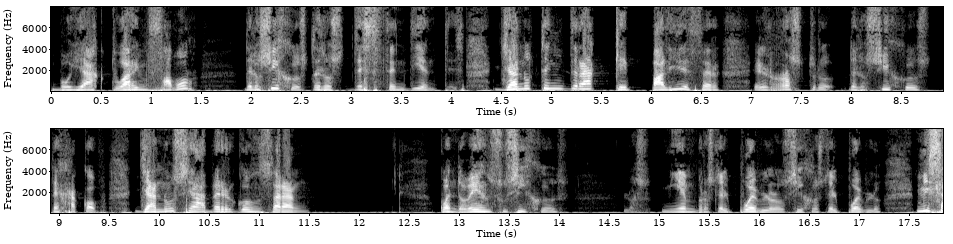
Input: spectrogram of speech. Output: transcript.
voy a actuar en favor de los hijos de los descendientes. Ya no tendrá que palidecer el rostro de los hijos de Jacob. Ya no se avergonzarán. Cuando vean sus hijos, los miembros del pueblo, los hijos del pueblo, mis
